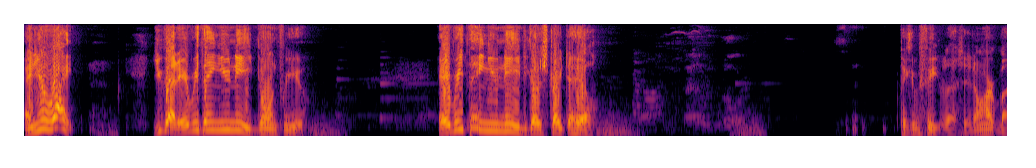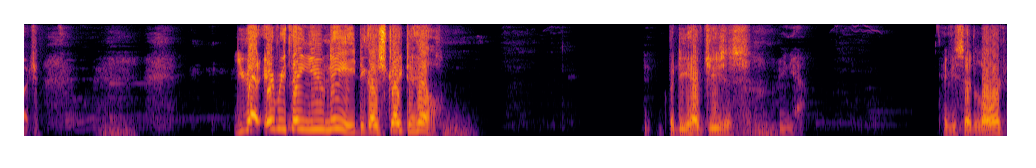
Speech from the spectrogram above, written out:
And you're right. You got everything you need going for you. Everything you need to go straight to hell. Pick up your feet, Les. It don't hurt much. You got everything you need to go straight to hell. But do you have Jesus in you? Have you said, Lord,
